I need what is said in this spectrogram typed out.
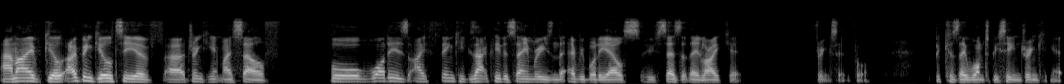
And I've gil- I've been guilty of uh, drinking it myself for what is, I think, exactly the same reason that everybody else who says that they like it drinks it for, because they want to be seen drinking it.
